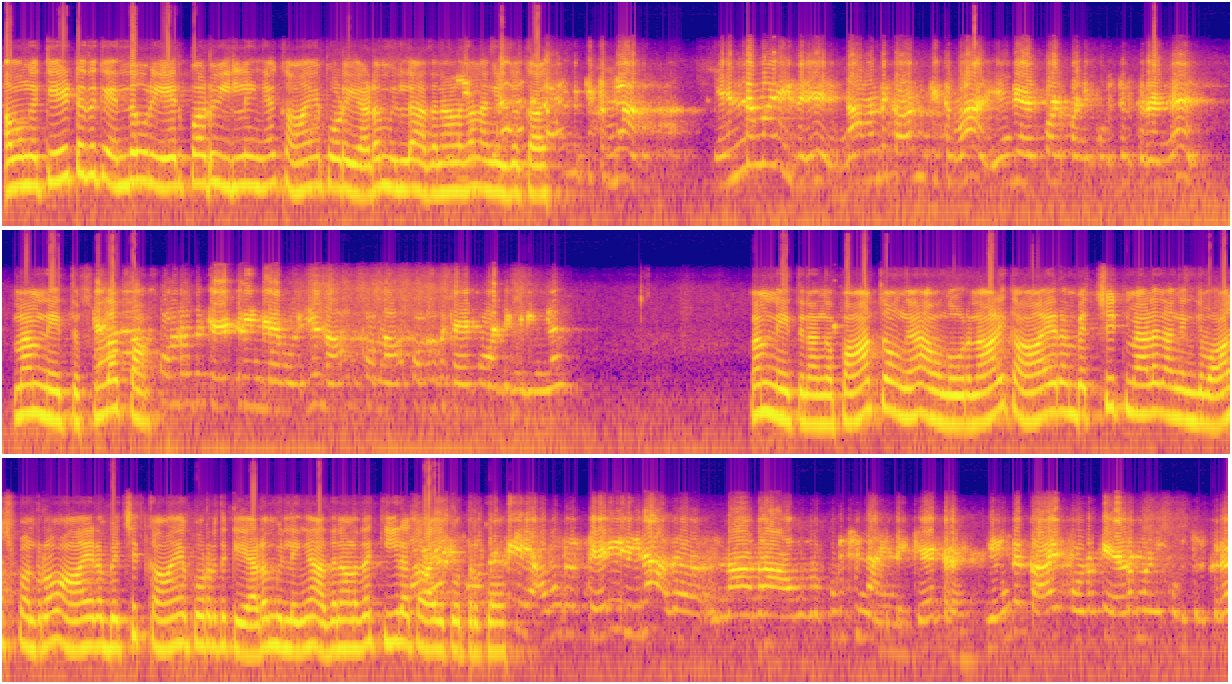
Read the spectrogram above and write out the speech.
அவங்க கேட்டதுக்கு எந்த ஒரு ஏற்பாடும் இல்லைங்க. காய போட இடம் இல்லை. அதனால தான் நாங்கள் இங்கே என்னம்மா இது? நான் வந்து காமிக்கட்டுமா? எங்க ஏற்பாடு பண்ணி கொடுத்துருக்குறேன்னு? மேம் நேற்று ஃபுல்லாக பா நான் சொல்றது கேக்குறீங்களே ஒழிய நான் சொல்- நான் சொல்றது கேட்க மாட்டேங்கிறீங்க மேம் நேற்று நாங்கள் பார்த்தோங்க. அவங்க ஒரு நாளைக்கு ஆயிரம் பெட்ஷீட் மேலே நாங்கள் இங்கே வாஷ் பண்ணுறோம் ஆயிரம் பெட்ஷீட் காய போடுறதுக்கு இடம் இல்லைங்க. அதனால தான் கீழே காய போட்டிருக்கோம். அவங்களுக்கு தெரியலனா அத நான் நான் அவங்களை புடிச்சு நான் இன்னைக்கு கேக்குறேன். எங்க காய போடுறதுக்கு இடம் பண்ணி கொடுத்துருக்குற?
